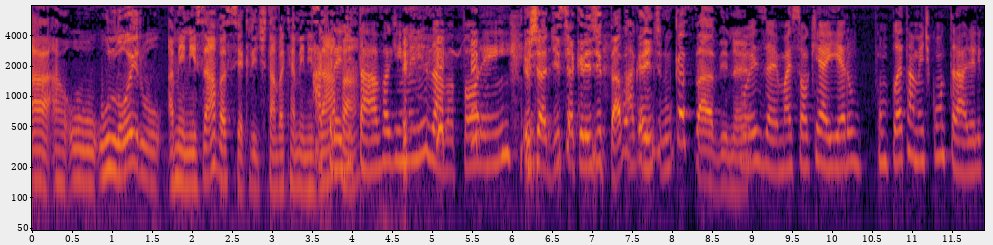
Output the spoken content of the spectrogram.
a, a, o, o, loiro amenizava? Se acreditava que amenizava? Acreditava que amenizava, porém... Eu já disse acreditava, porque a gente nunca sabe, né? Pois é, mas só que aí era o completamente contrário. Ele,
